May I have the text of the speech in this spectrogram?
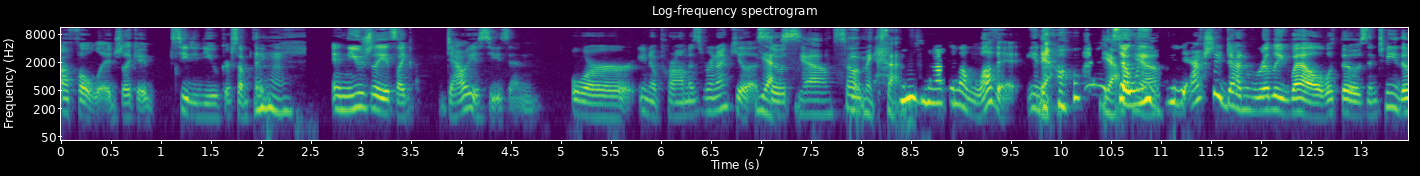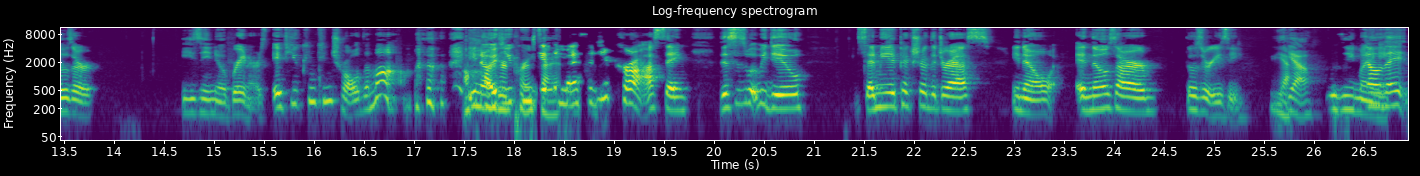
a foliage, like a seeded euc or something. Mm-hmm and usually it's like dahlia season or you know prom is ranunculus yes. so it's yeah so it makes sense who's not gonna love it you know yeah, so yeah. We've, we've actually done really well with those and to me those are easy no brainers if you can control the mom you know 100%. if you can get the message across saying this is what we do send me a picture of the dress you know and those are those are easy yeah yeah easy money no they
